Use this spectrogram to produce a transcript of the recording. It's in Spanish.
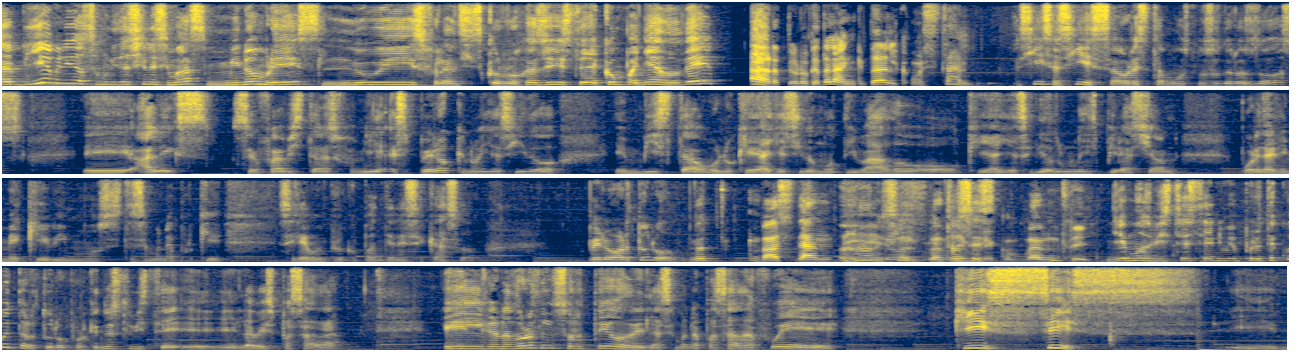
Hola, bienvenidos a Monitaciones y más. Mi nombre es Luis Francisco Rojas y estoy acompañado de Arturo Catalán. ¿Qué tal? ¿Cómo están? Así es, así es. Ahora estamos nosotros dos. Eh, Alex se fue a visitar a su familia. Espero que no haya sido en vista, o bueno, que haya sido motivado o que haya sido alguna inspiración por el anime que vimos esta semana, porque sería muy preocupante en ese caso. Pero Arturo, no, Bastante, Ajá, sí, bastante entonces- preocupante. ya hemos visto este anime, pero te cuento Arturo, porque no estuviste eh, eh, la vez pasada. El ganador del sorteo de la semana pasada fue Kissis. Y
